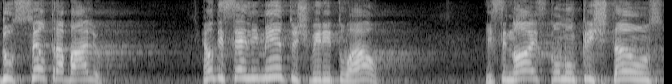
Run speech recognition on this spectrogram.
do seu trabalho? É um discernimento espiritual. E se nós, como cristãos,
